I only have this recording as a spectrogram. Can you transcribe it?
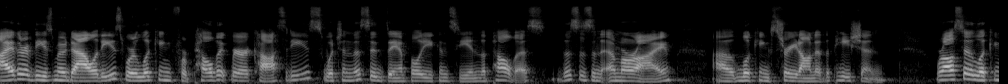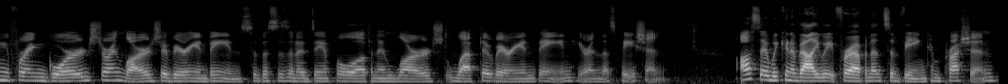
either of these modalities, we're looking for pelvic varicosities, which in this example you can see in the pelvis. This is an MRI uh, looking straight on at the patient. We're also looking for engorged or enlarged ovarian veins. So this is an example of an enlarged left ovarian vein here in this patient. Also, we can evaluate for evidence of vein compression.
